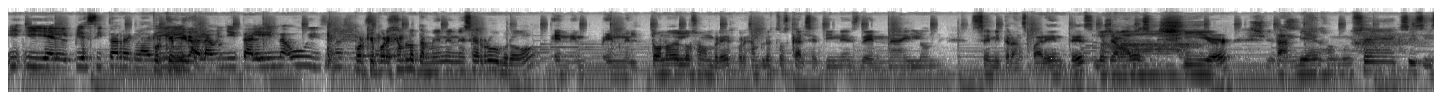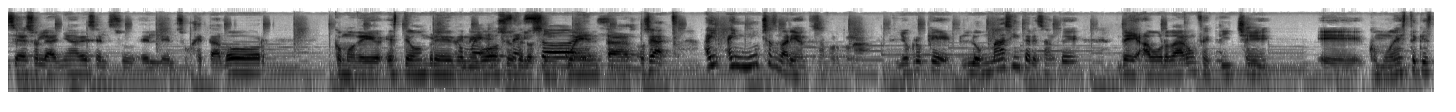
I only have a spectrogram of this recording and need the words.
Y, y el piecito arregladito, Porque mira- la uñita linda. Uy, se me hace Porque, por ejemplo, también en ese rubro, en, en- en el tono de los hombres, por ejemplo, estos calcetines de nylon semitransparentes, los llamados Ah. sheer, también son muy sexys. Y si a eso le añades el, su- el- el sujetador, como de este hombre de Como negocios de los accesorio, 50. sí. O sea, hay, hay muchas variantes, afortunadamente. Yo creo que lo más interesante de abordar un fetiche eh, como este, que es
